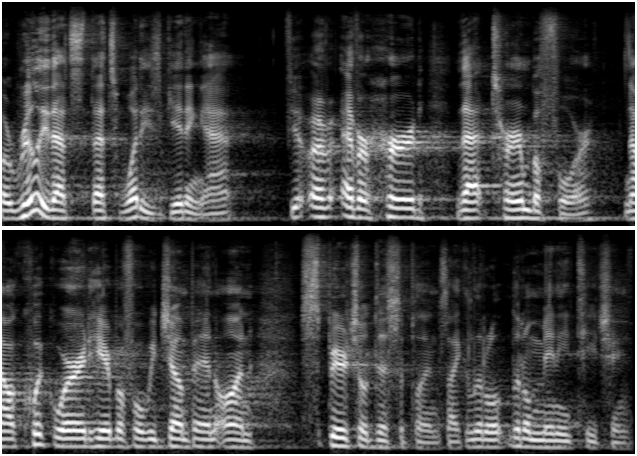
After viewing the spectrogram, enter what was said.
but really that's, that's what he's getting at. If you've ever heard that term before, now a quick word here before we jump in on spiritual disciplines, like a little, little mini teaching.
